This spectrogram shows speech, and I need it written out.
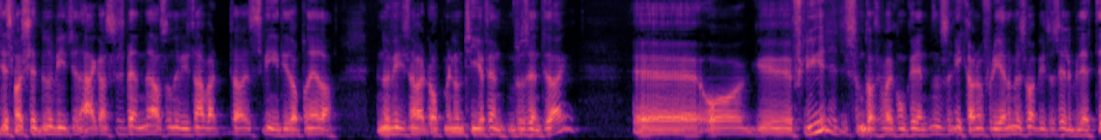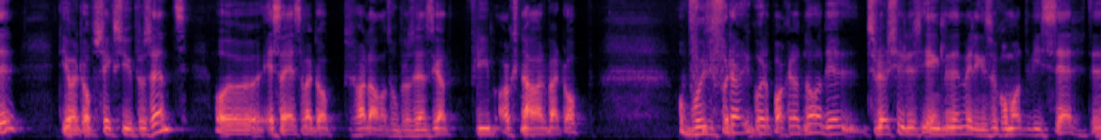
det som har skjedd med Norwegian, er ganske spennende. Altså Norwegian har vært, har svinget litt opp og ned. da. Men Norwegian har vært opp mellom 10 og 15 i dag. Eh, Og eh, Flyr, som da skal være konkurrenten, som ikke har noe fly gjennom, men som har begynt å selge billetter, de har vært opp 6-7 Og SAS har vært opp 1,5-2% så at flyaksjene har vært opp. Og Hvorfor det går opp akkurat nå, det tror jeg skyldes egentlig den meldingen som kom at Wizz Air, det,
